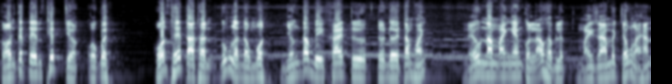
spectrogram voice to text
Còn cái tên thiết trưởng, ồ quên, hỗn thế tà thần cũng là đồng môn, nhưng đã bị khai trừ từ đời tam hoánh. Nếu năm anh em của lão hợp lực, may ra mới chống lại hắn.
